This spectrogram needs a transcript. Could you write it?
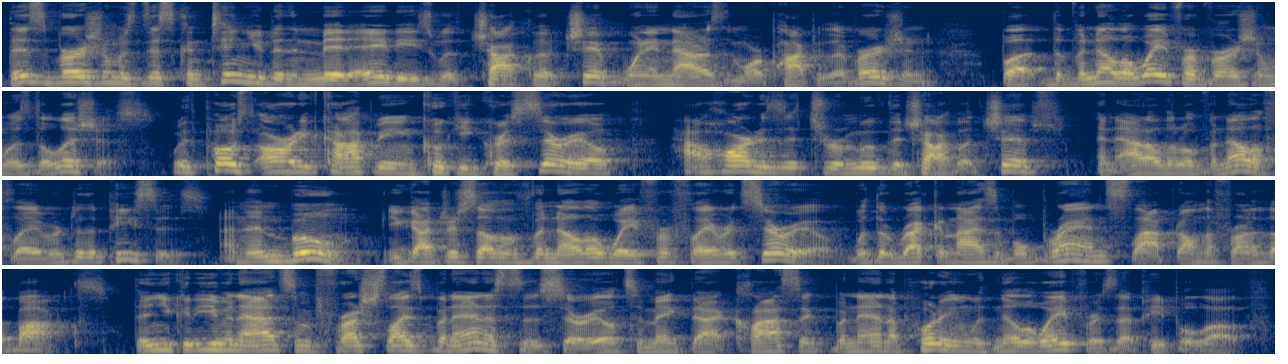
This version was discontinued in the mid 80s with chocolate chip winning out as the more popular version, but the vanilla wafer version was delicious. With Post already copying cookie crisp cereal, how hard is it to remove the chocolate chips and add a little vanilla flavor to the pieces? And then boom, you got yourself a vanilla wafer flavored cereal with a recognizable brand slapped on the front of the box. Then you could even add some fresh sliced bananas to the cereal to make that classic banana pudding with Nilla wafers that people love.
